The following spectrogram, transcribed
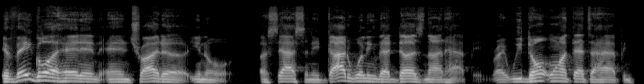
If they go ahead and and try to, you know, assassinate, God willing, that does not happen, right? We don't want that to happen.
